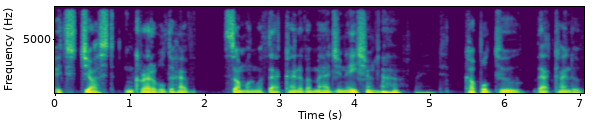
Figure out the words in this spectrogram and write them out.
it's just incredible to have someone with that kind of imagination uh-huh. right. coupled to that kind of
